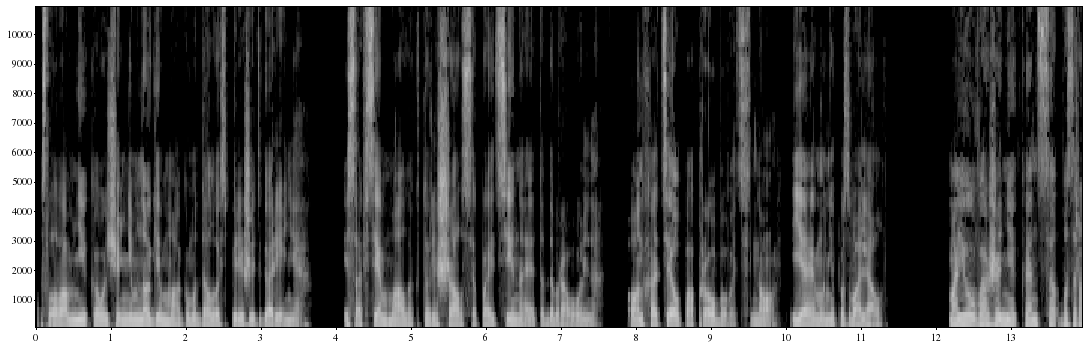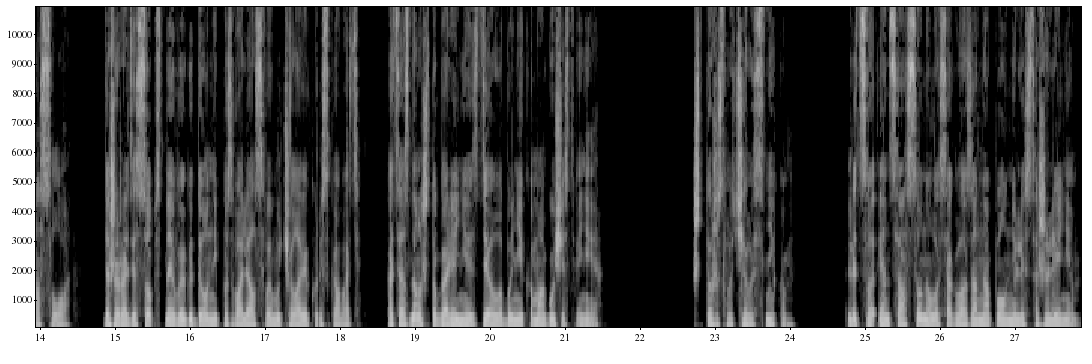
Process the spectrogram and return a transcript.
По словам Ника, очень немногим магам удалось пережить горение, и совсем мало кто решался пойти на это добровольно. Он хотел попробовать, но я ему не позволял. Мое уважение к Энса возросло. Даже ради собственной выгоды он не позволял своему человеку рисковать, хотя знал, что горение сделало бы Ника могущественнее. Что же случилось с Ником? Лицо Энса осунулось, а глаза наполнились сожалением.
